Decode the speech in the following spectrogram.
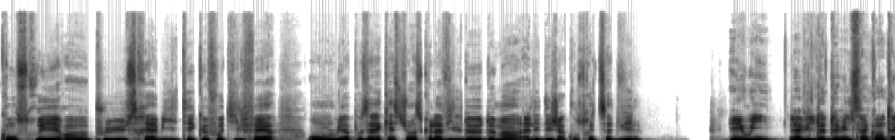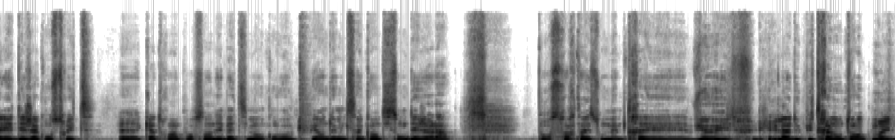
construire plus, réhabiliter, que faut-il faire? On lui a posé la question est-ce que la ville de demain, elle est déjà construite, cette ville? Et oui, la ville de 2050, elle est déjà construite. 80% des bâtiments qu'on va occuper en 2050, ils sont déjà là. Pour certains, ils sont même très vieux et, là depuis très longtemps. Oui.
